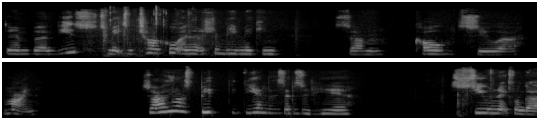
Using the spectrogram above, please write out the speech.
then burn these to make some charcoal and then I should be making some coal to uh, mine. So I think that's be the end of this episode here. See you next one guys.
